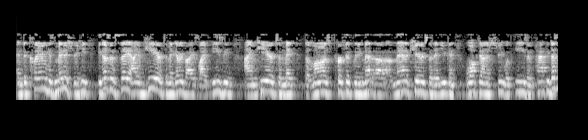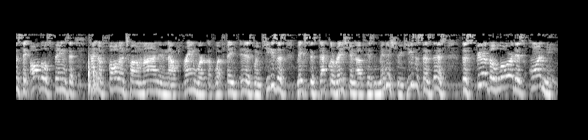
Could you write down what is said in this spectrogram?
And declaring his ministry, he, he doesn't say, I am here to make everybody's life easy. I am here to make the lawns perfectly met, uh, manicured so that you can walk down the street with ease and path. He doesn't say all those things that kind of fall into our mind and our framework of what faith is. When Jesus makes this declaration of his ministry, Jesus says this, the Spirit of the Lord is on me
